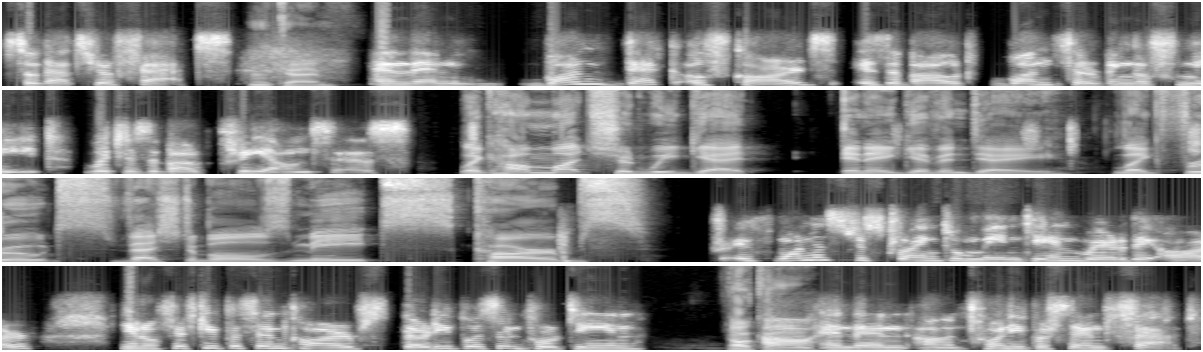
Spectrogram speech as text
so that's your fats Okay. and then one deck of cards is about one serving of meat which is about three ounces Like, how much should we get in a given day? Like fruits, vegetables, meats, carbs. If one is just trying to maintain where they are, you know, 50% carbs, 30% protein, Okay. uh, and then uh, 20% fat.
